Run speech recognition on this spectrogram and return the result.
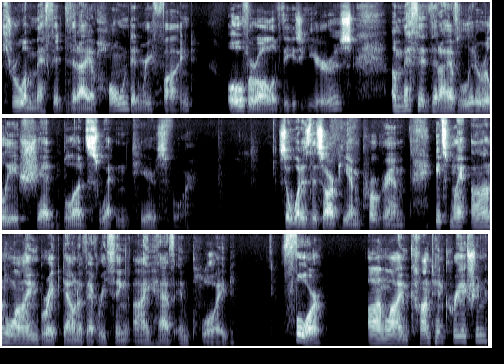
through a method that I have honed and refined over all of these years, a method that I have literally shed blood, sweat, and tears for. So what is this RPM program? It's my online breakdown of everything I have employed for online content creation,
